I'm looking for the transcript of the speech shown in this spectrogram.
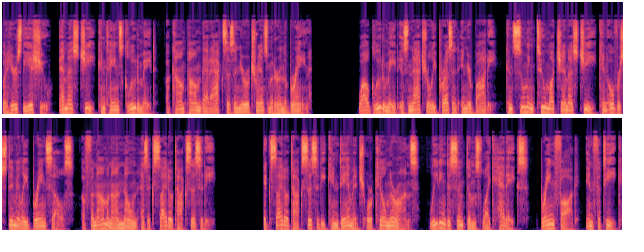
But here's the issue, MSG contains glutamate, a compound that acts as a neurotransmitter in the brain. While glutamate is naturally present in your body, consuming too much MSG can overstimulate brain cells, a phenomenon known as excitotoxicity. Excitotoxicity can damage or kill neurons, leading to symptoms like headaches, brain fog, and fatigue.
